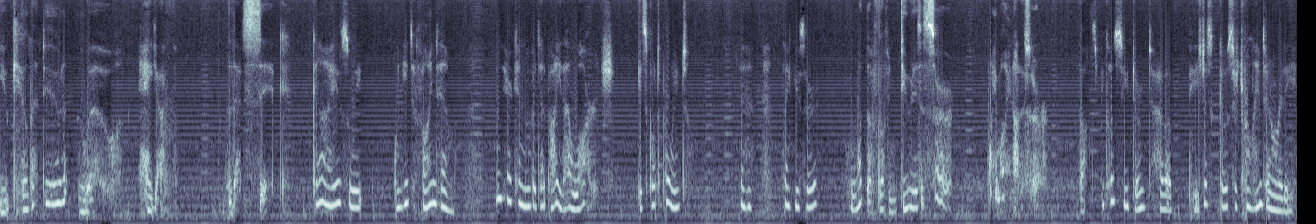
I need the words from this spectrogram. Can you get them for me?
you killed that dude? Whoa. Hey, yes. That's sick. Guys, we we need to find him. Who here can move a dead body that large? It's got a point. Thank you, sir. What the fluffin' dude is a sir? Why am I not a sir? That's because you don't have a piece. Just go search for lantern already.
